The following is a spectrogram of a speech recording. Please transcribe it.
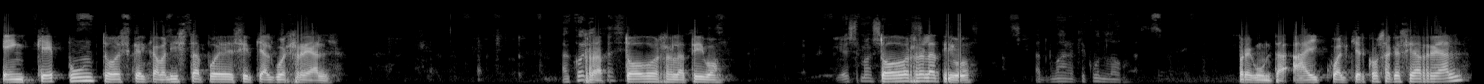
¿en qué punto es que el cabalista puede decir que algo es real? Rab, todo es relativo. Todo es relativo. Pregunta, ¿hay cualquier cosa que sea real?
